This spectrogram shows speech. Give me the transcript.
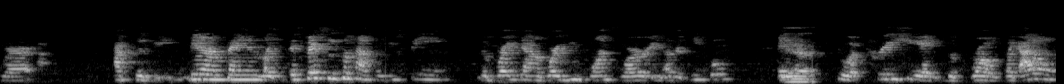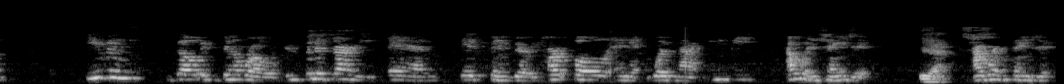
where I could be. You know what I'm saying? Like, especially sometimes when you see the breakdown of where you once were in other people, and Yeah. to appreciate the growth. Like, I don't, even though it's been a road, it's been a journey, and it's been very hurtful, and it was not easy, I wouldn't change it. Yeah. I wouldn't change it.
